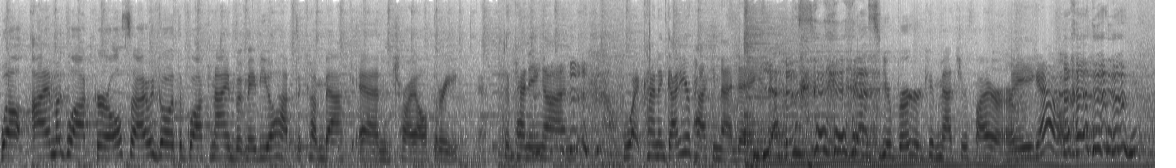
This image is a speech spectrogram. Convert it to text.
Well, I'm a Glock girl, so I would go with the Glock 9, but maybe you'll have to come back and try all three. Depending on what kind of gun you're packing that day. Yes. yes, your burger can match your firearm. There you go.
